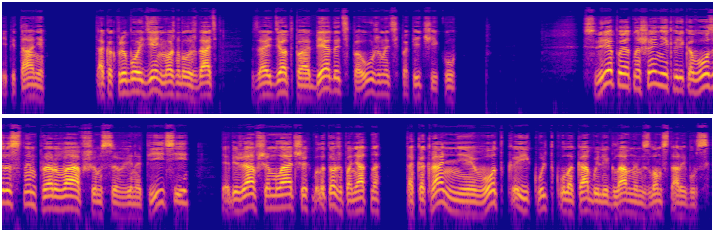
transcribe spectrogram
и питания, так как в любой день можно было ждать, зайдет пообедать, поужинать, попить чайку. Свирепое отношение к великовозрастным, прорвавшимся в винопитии и обижавшим младших было тоже понятно, так как ранняя водка и культ кулака были главным злом старой бурсы.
